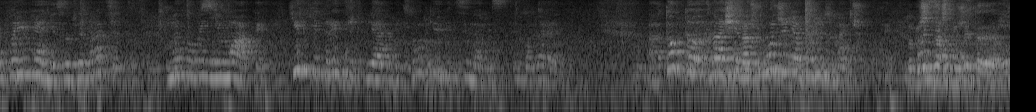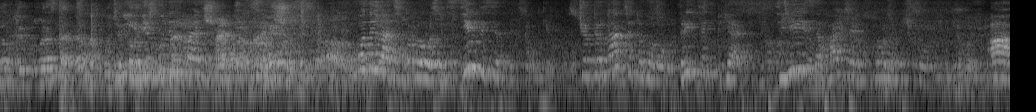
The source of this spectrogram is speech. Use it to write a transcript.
у порівнянні з 2011 ми повинні мати тільки 35% від 70 попередньо. Тобто наші надходження будуть зменшувати. Тобто ж наш бюджет е, воно буде виростати, нас Ні, він буде зменшуватися. Зменшуватися? У 2011 році 70%, з 2014 року 35% від цієї загальної суми відсотків. А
